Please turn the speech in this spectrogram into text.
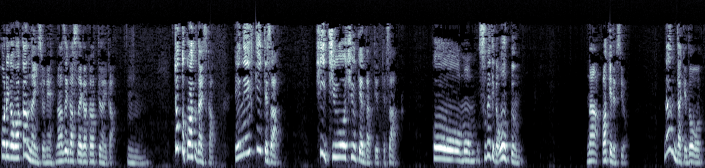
これがわかんないんですよね。なぜガス代がかかってないか。うん。ちょっと怖くないですか ?NFT ってさ、非中央集権だって言ってさ、こう、もうすべてがオープンなわけですよ。なんだけど、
